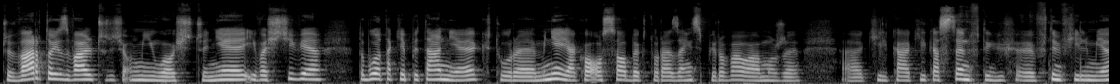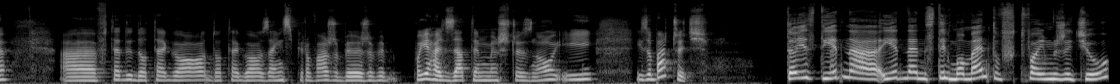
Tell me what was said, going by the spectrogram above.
czy warto jest walczyć o miłość, czy nie. I właściwie to było takie pytanie, które mnie, jako osobę, która zainspirowała może e, kilka, kilka scen w tym, w tym filmie, e, wtedy do tego, do tego zainspirowała, żeby, żeby pojechać za tym mężczyzną i, i zobaczyć, to jest jedna, jeden z tych momentów w Twoim życiu,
